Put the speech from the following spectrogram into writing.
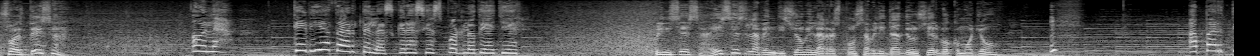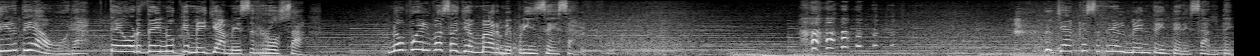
Su Alteza. Hola, quería darte las gracias por lo de ayer. Princesa, esa es la bendición y la responsabilidad de un siervo como yo. A partir de ahora, te ordeno que me llames Rosa. No vuelvas a llamarme princesa. Ya que es realmente interesante.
